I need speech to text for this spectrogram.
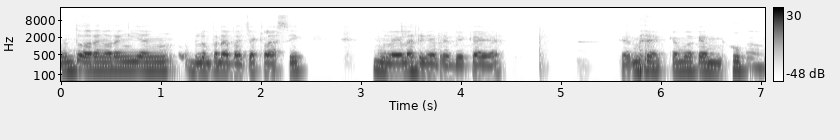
Untuk orang-orang yang belum pernah baca klasik, mulailah dengan Rebecca ya. Karena kamu akan hook. Hmm.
